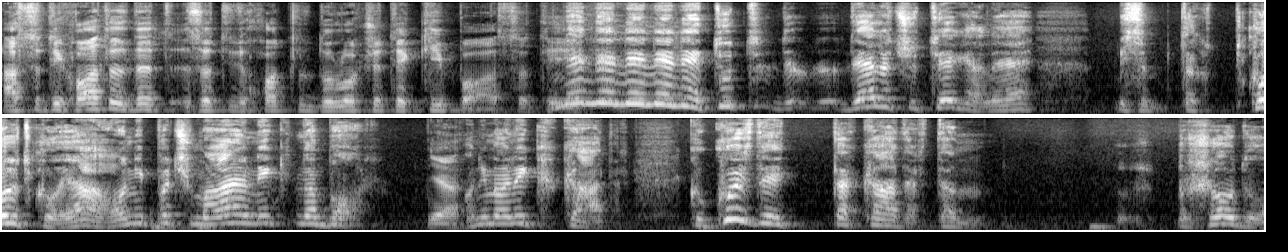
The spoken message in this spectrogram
A so ti hoteli, da so ti hoteli določiti ekipo? Ti... Ne, ne, ne, ne, ne tudi de- daleč od tega. Ne. Mislim, tak- tako tako, ja, oni pač imajo nek nabor, Ja. oni imajo nek kader. Kako je zdaj ta kader tam prišel do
